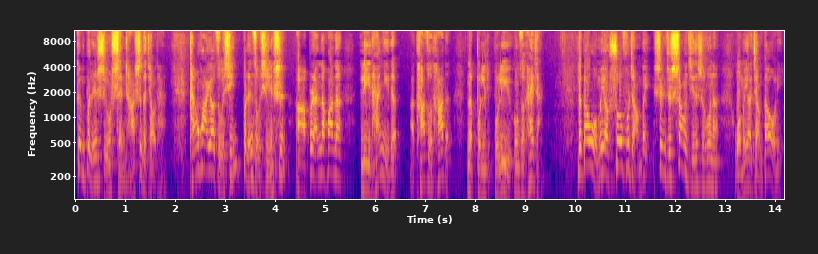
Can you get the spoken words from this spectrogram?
更不能使用审查式的交谈。谈话要走心，不能走形式啊，不然的话呢，你谈你的啊，他做他的，那不利不利于工作开展。那当我们要说服长辈甚至上级的时候呢，我们要讲道理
